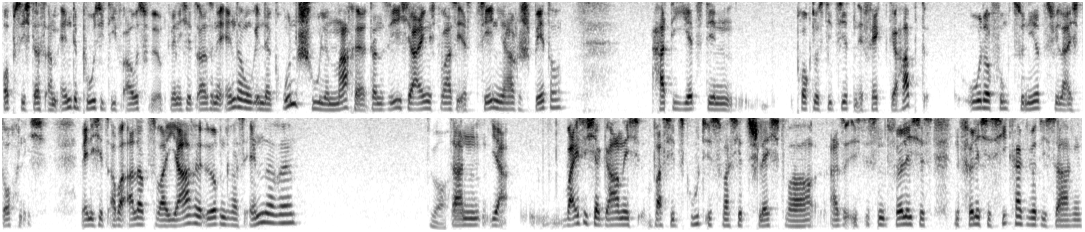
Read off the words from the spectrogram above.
ob sich das am Ende positiv auswirkt. Wenn ich jetzt also eine Änderung in der Grundschule mache, dann sehe ich ja eigentlich quasi erst zehn Jahre später, hat die jetzt den prognostizierten Effekt gehabt oder funktioniert es vielleicht doch nicht. Wenn ich jetzt aber aller zwei Jahre irgendwas ändere, ja. dann ja, weiß ich ja gar nicht, was jetzt gut ist, was jetzt schlecht war. Also es ist ein völliges, ein völliges Hickhack, würde ich sagen.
